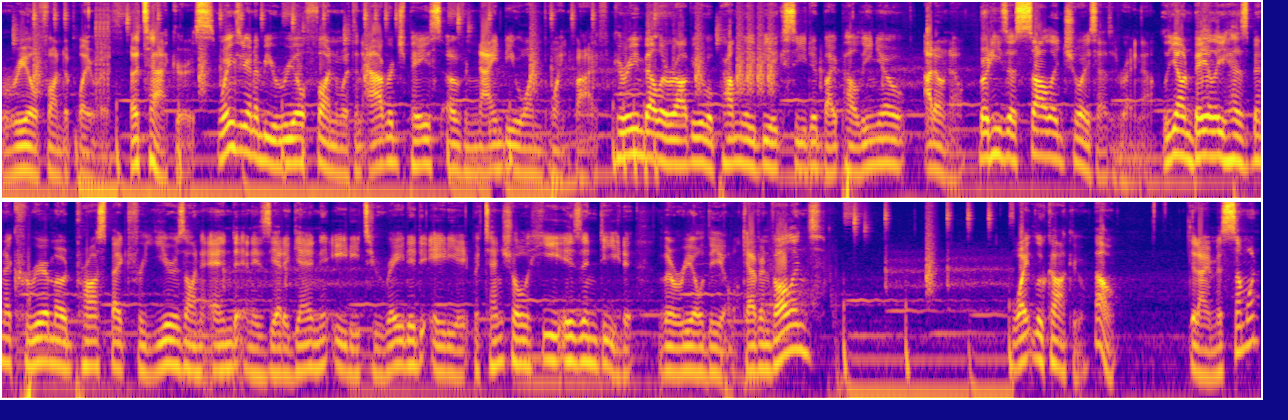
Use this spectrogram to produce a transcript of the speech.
real fun to play with. Attackers. Wings are going to be real fun with an average pace of 91.5. Karim Bellarabi will probably be exceeded by Paulinho, I don't know, but he's a solid choice as of right now. Leon Bailey has been a career mode prospect for years on end and is yet again 82 rated, 88 potential. He is indeed the real deal. Kevin Volland? White Lukaku. Oh, did I miss someone?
